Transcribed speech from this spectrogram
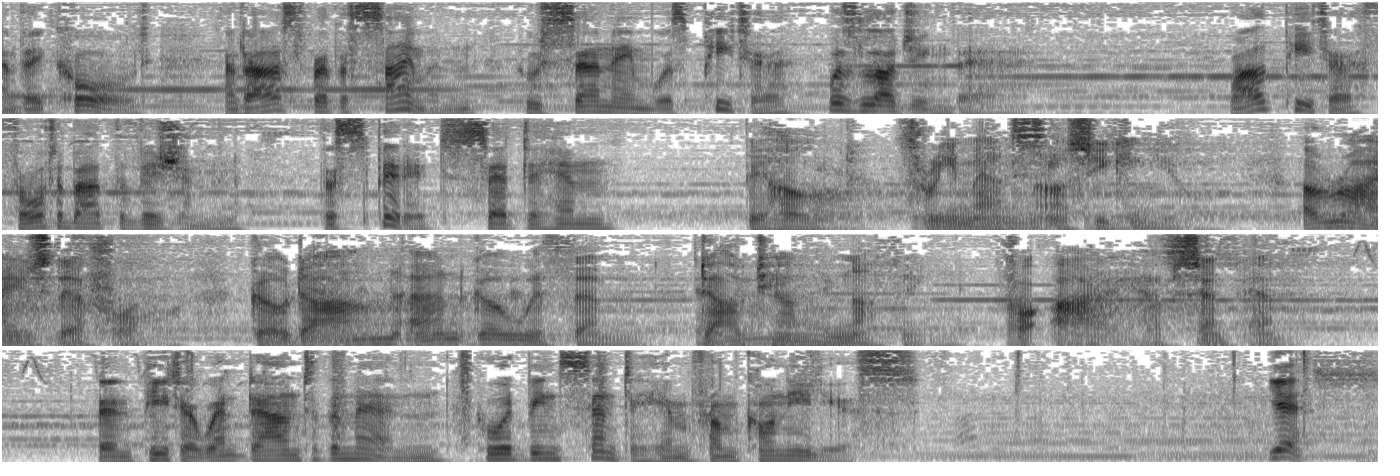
And they called and asked whether Simon, whose surname was Peter, was lodging there. While Peter thought about the vision, the Spirit said to him, Behold, three men are seeking you. Arise, therefore, go down and go with them, doubting nothing, for I have sent them. Then Peter went down to the men who had been sent to him from Cornelius. Yes,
